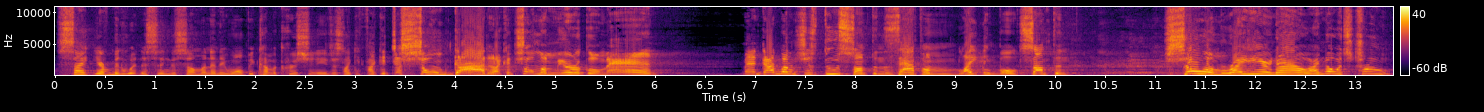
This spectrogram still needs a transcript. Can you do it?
sight. You ever been witnessing to someone and they won't become a Christian and you're just like, if I could just show them God and I could show them a miracle, man. Man, God, why don't you just do something? Zap them, lightning bolt, something. Show them right here now. I know it's true.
